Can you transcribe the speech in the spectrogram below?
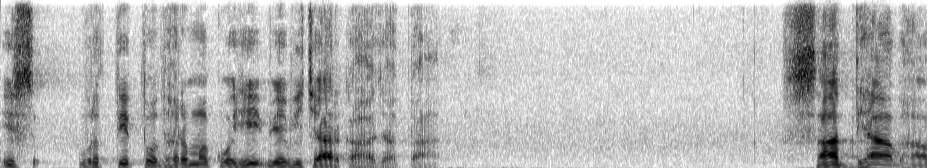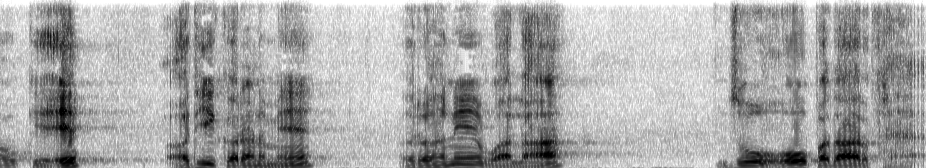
इस वृत्तित्व धर्म को ही व्यभिचार कहा जाता है। साध्याभाव के अधिकरण में रहने वाला जो पदार्थ है,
